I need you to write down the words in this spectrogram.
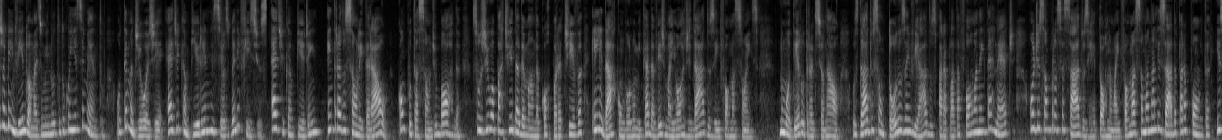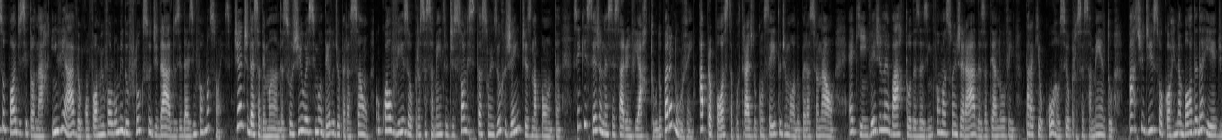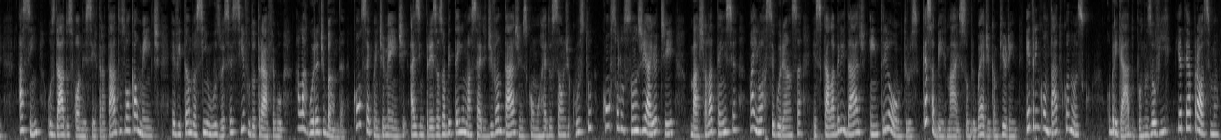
Seja bem-vindo a mais um Minuto do Conhecimento. O tema de hoje é Edge Computing e seus benefícios. Edge Computing, em tradução literal, computação de borda, surgiu a partir da demanda corporativa em lidar com um volume cada vez maior de dados e informações. No modelo tradicional, os dados são todos enviados para a plataforma na internet, onde são processados e retornam a informação analisada para a ponta. Isso pode se tornar inviável conforme o volume do fluxo de dados e das informações. Diante dessa demanda, surgiu esse modelo de operação, o qual visa o processamento de solicitações urgentes na ponta, sem que seja necessário enviar tudo para a nuvem. A proposta por trás do conceito de modo operacional é que, em vez de levar todas as informações geradas até a nuvem para que ocorra ocorra o seu processamento, parte disso ocorre na borda da rede. Assim, os dados podem ser tratados localmente, evitando assim o uso excessivo do tráfego, a largura de banda. Consequentemente, as empresas obtêm uma série de vantagens, como redução de custo com soluções de IoT, baixa latência, maior segurança, escalabilidade, entre outros. Quer saber mais sobre o Edge Computing? Entre em contato conosco. Obrigado por nos ouvir e até a próxima!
